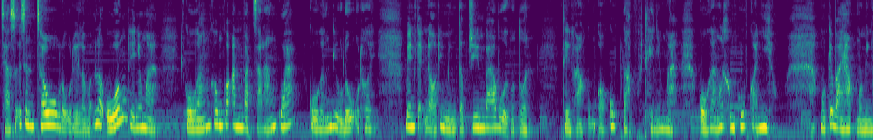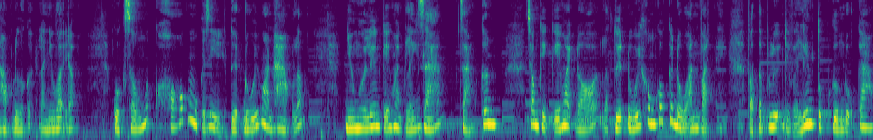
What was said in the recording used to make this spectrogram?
trà sữa chân trâu đồ thì là vẫn là uống. Thế nhưng mà cố gắng không có ăn vặt xả láng quá, cố gắng điều độ thôi. Bên cạnh đó thì mình tập gym 3 buổi một tuần. Thỉnh thoảng cũng có cúp tập, thế nhưng mà cố gắng là không cúp quá nhiều. Một cái bài học mà mình học được là như vậy đó. Cuộc sống khó có một cái gì tuyệt đối hoàn hảo lắm. Nhiều người lên kế hoạch lấy giá giảm cân. Trong cái kế hoạch đó là tuyệt đối không có cái đồ ăn vặt này. Và tập luyện thì phải liên tục cường độ cao.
